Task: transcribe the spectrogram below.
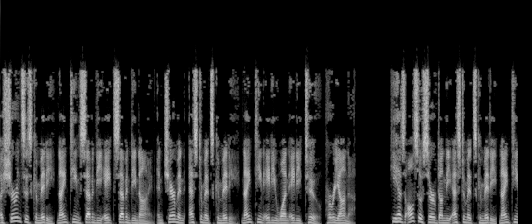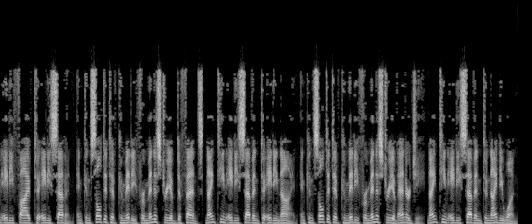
Assurances Committee 1978–79 and chairman, Estimates Committee 1981–82, Haryana. He has also served on the Estimates Committee 1985 and Consultative Committee for Ministry of Defence 1987 and Consultative Committee for Ministry of Energy 1987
